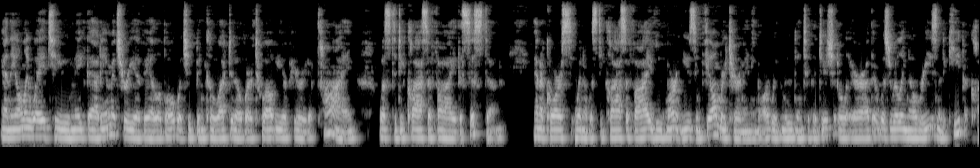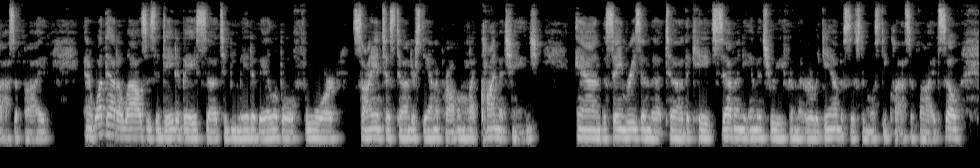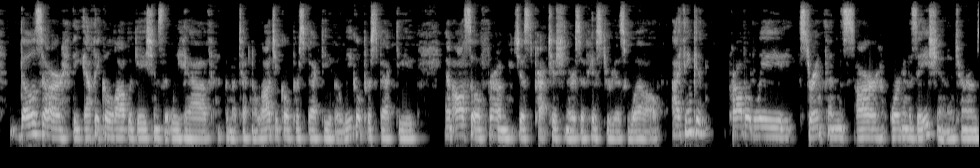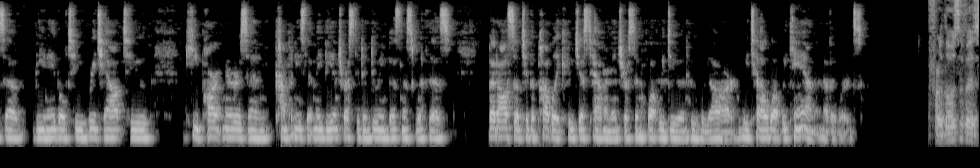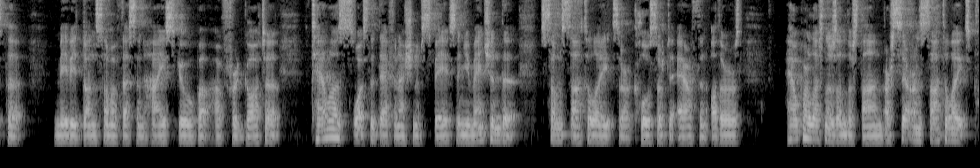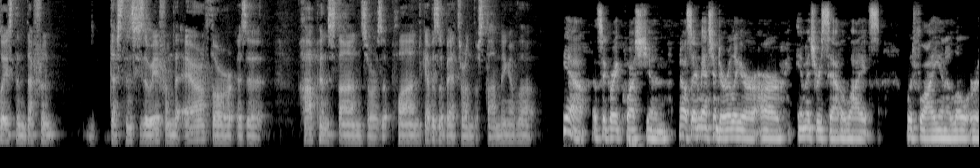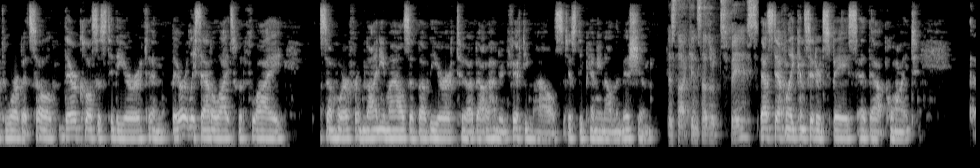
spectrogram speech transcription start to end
And the only way to make that imagery available, which had been collected over a 12 year period of time, was to declassify the system. And of course, when it was declassified, we weren't using film return anymore. We'd moved into the digital era. There was really no reason to keep it classified. And what that allows is a database uh, to be made available for scientists to understand a problem like climate change. And the same reason that uh, the KH7 imagery from the early Gambit system was declassified. So, those are the ethical obligations that we have from a technological perspective, a legal perspective, and also from just practitioners of history as well. I think it probably strengthens our organization in terms of being able to reach out to key partners and companies that may be interested in doing business with us, but also to the public who just have an interest in what we do and who we are. We tell what we can, in other words. For those of us that maybe done some of this in high school but have forgot it, tell us what's the definition of space. And you mentioned that some satellites are closer to Earth than others help our listeners understand are certain satellites placed in different distances away from the Earth, or is it happenstance, or is it planned? Give us a better understanding of that. Yeah, that's a great question. Now, as I mentioned earlier, our imagery satellites would fly in a low Earth orbit. So they're closest to the Earth, and the early satellites would fly somewhere from 90 miles above the Earth to about 150 miles, just depending on the mission. Is that considered space? That's definitely considered space at that point.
